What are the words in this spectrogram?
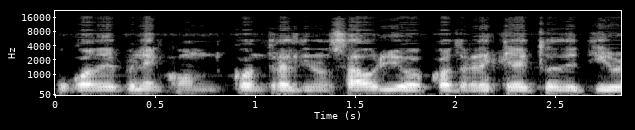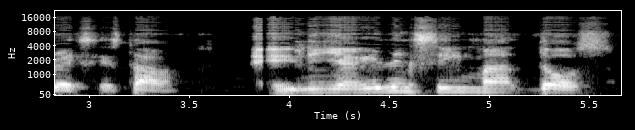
o cuando yo peleé con, contra el dinosaurio, contra el esqueleto de T-Rex que estaba. Sí. Ninja Gaiden Sigma 2,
